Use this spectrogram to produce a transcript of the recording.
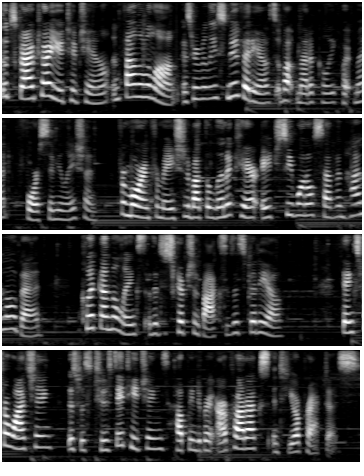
Subscribe to our YouTube channel and follow along as we release new videos about medical equipment for simulation. For more information about the Lynacare HC107 high-low bed, click on the links in the description box of this video. Thanks for watching. This was Tuesday Teachings, helping to bring our products into your practice.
